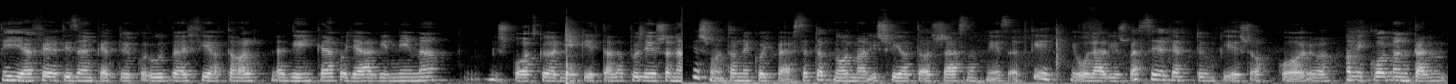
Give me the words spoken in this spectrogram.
éjjel fél tizenkettőkor ült be egy fiatal legényke, hogy elvinném el Miskolc környékét településen, és mondtam neki, hogy persze, tök normális fiatal srácnak nézett ki, jól el is beszélgettünk, és akkor, amikor mentem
